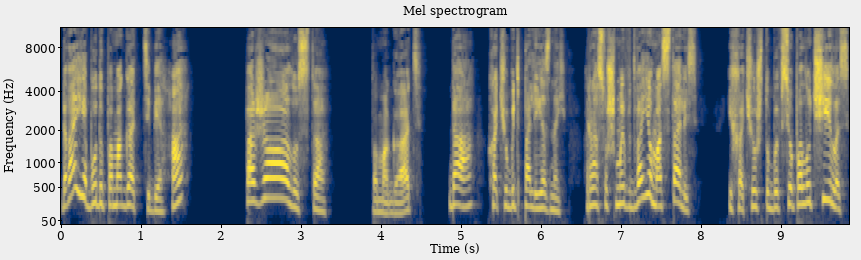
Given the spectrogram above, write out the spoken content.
«Давай я буду помогать тебе, а?» «Пожалуйста». «Помогать?» «Да, хочу быть полезной, раз уж мы вдвоем остались. И хочу, чтобы все получилось,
